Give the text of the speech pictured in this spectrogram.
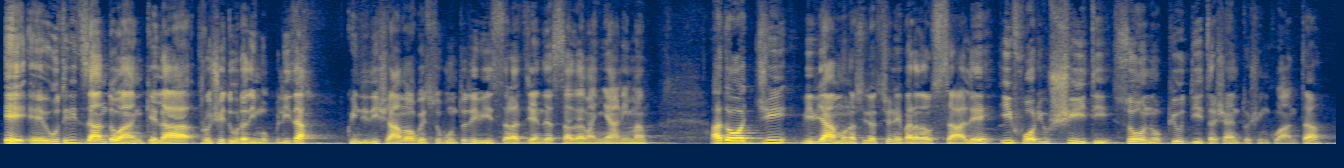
e eh, utilizzando anche la procedura di mobilità. Quindi diciamo da questo punto di vista l'azienda è stata magnanima ad oggi viviamo una situazione paradossale, i fuoriusciti sono più di 350,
